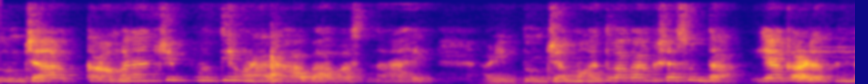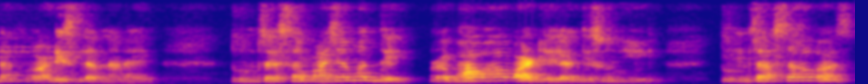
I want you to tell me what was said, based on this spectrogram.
तुमच्या कामनांची पूर्ती होणारा हा भाव असणार आहे. आणि तुमच्या महत्वाकांक्षासुद्धा या काळखंडात वाढीस लागणार आहेत. तुमच्या समाजामध्ये प्रभाव हा वाढलेला दिसून येईल. तुमचा सहवास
